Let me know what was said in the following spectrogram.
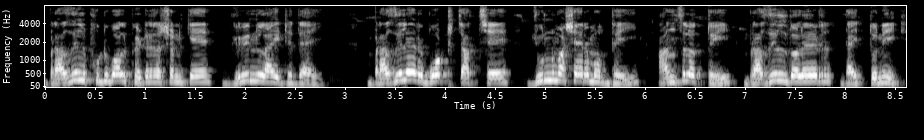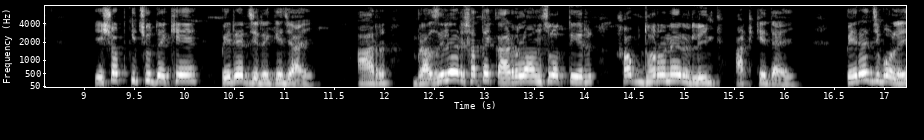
ব্রাজিল ফুটবল ফেডারেশনকে গ্রিন লাইট দেয়। ব্রাজিলের বোট চাচ্ছে জুন মাসের মধ্যেই আনসেলোত্তি ব্রাজিল দলের দায়িত্ব নিক। এসব কিছু দেখে পেরেজ রেগে যায় আর ব্রাজিলের সাথে কার্লো আনসেলোত্তির সব ধরনের লিঙ্ক আটকে দেয়। পেরেজ বলে,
